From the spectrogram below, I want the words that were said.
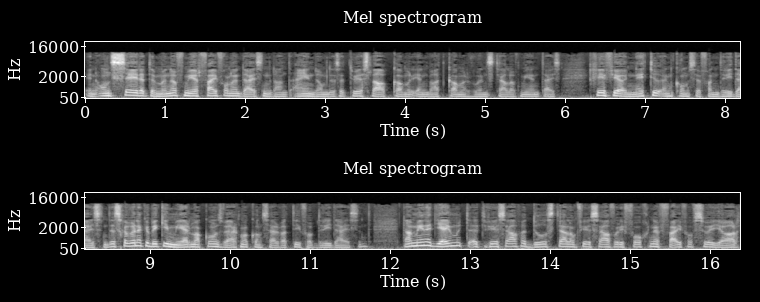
en ons sê dat 'n min of meer R500000 eiendom, dis 'n twee slaapkamer, een badkamer woonstel of meentuis, gee vir jou 'n netto inkomste van R3000. Dis gewoonlik 'n bietjie meer, maar kom ons werk maar konservatief op R3000. Dan meen dit jy moet vir jouself 'n doel stel om vir jouself oor die volgende 5 of so jaar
